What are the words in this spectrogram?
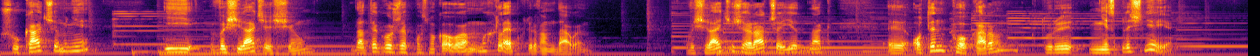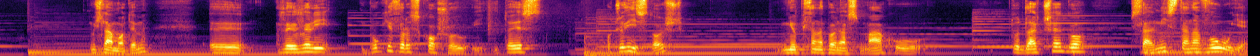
Szukacie mnie i wysilacie się, dlatego że posmakował wam chleb, który wam dałem. Wysilajcie się raczej jednak e, o ten pokarm, który nie spleśnieje. Myślałem o tym, że jeżeli Bóg jest rozkoszą i to jest oczywistość, nieopisana pełna smaku, to dlaczego psalmista nawołuje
